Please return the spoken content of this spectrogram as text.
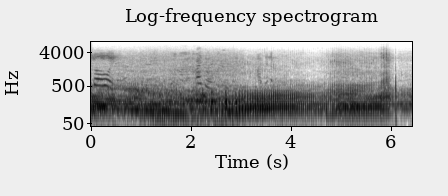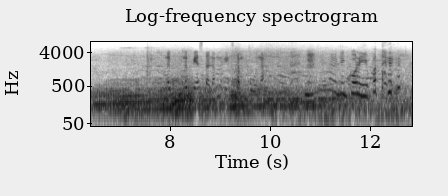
So. Ano? ano nag nag nagpiesta lang naging stampo na Naging kuripot eh.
